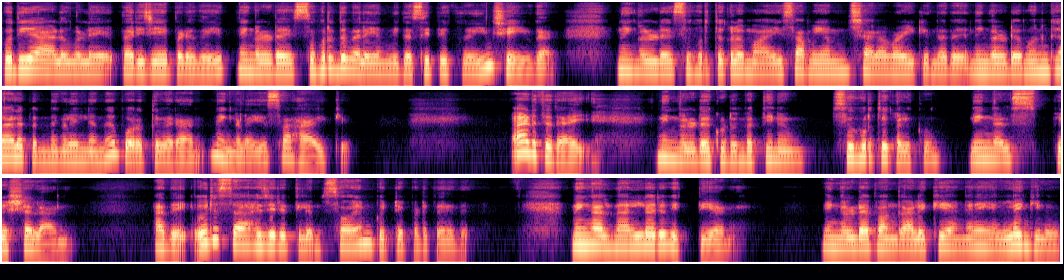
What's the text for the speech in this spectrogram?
പുതിയ ആളുകളെ പരിചയപ്പെടുകയും നിങ്ങളുടെ സുഹൃത്ത് വലയം വികസിപ്പിക്കുകയും ചെയ്യുക. നിങ്ങളുടെ സുഹൃത്തുക്കളുമായി സമയം ചെലവഴിക്കുന്നത് നിങ്ങളുടെ മുൻകാല ബന്ധങ്ങളിൽ നിന്ന് പുറത്തു വരാൻ നിങ്ങളെ സഹായിക്കും. അടുത്തതായി നിങ്ങളുടെ കുടുംബത്തിനും സുഹൃത്തുക്കൾക്കും നിങ്ങൾ സ്പെഷ്യലാണ്. അതെ ഒരു സാഹചര്യത്തിലും സ്വയം കുറ്റപ്പെടുത്തരുത്. നിങ്ങൾ നല്ലൊരു വ്യക്തിയാണ്. നിങ്ങളുടെ പങ്കാളിക്ക് അങ്ങനെയല്ലെങ്കിലും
